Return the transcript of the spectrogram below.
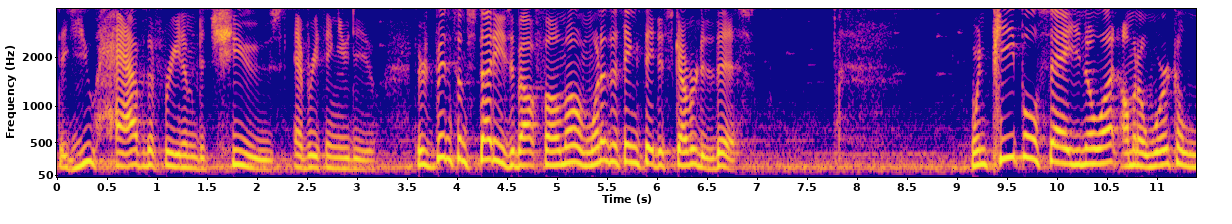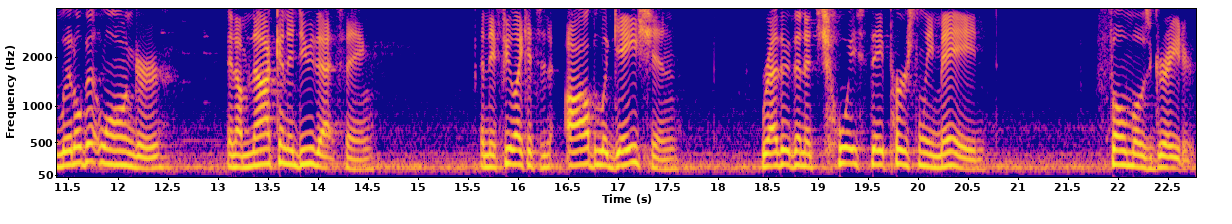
that you have the freedom to choose everything you do. There's been some studies about FOMO, and one of the things they discovered is this. When people say, you know what, I'm going to work a little bit longer and I'm not going to do that thing, and they feel like it's an obligation rather than a choice they personally made, FOMO's greater.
